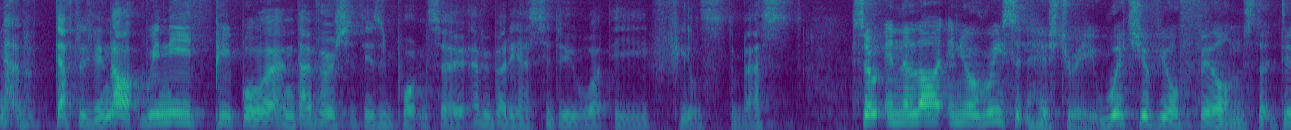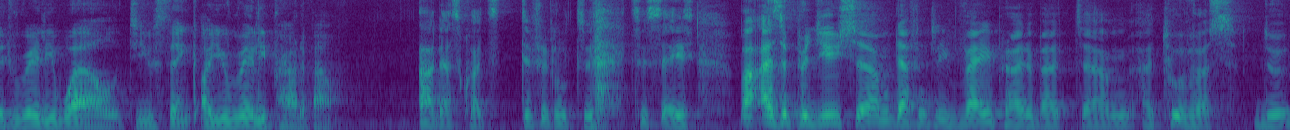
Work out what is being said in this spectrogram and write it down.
No, definitely not. We need people, and diversity is important, so everybody has to do what he feels the best so in, the in your recent history, which of your films that did really well do you think are you really proud about? Ah, that's quite difficult to, to say. But as a producer, I'm definitely very proud about um, uh, two of us, Deux,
